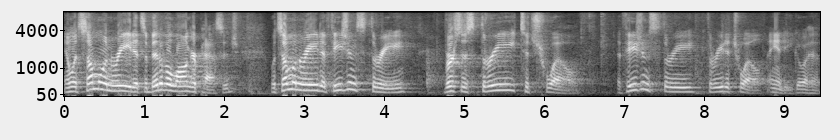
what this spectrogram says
And would someone read, it's a bit of a longer passage, would someone read Ephesians 3, verses 3 to 12? Ephesians 3, 3 to 12. Andy, go ahead.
